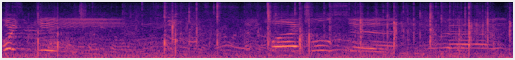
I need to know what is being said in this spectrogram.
Point game. Five, Wilson. Your, uh,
